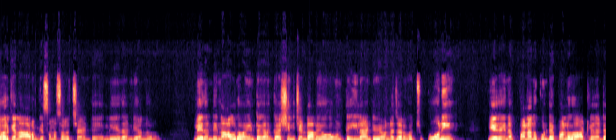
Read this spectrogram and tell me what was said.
ఎవరికైనా ఆరోగ్య సమస్యలు వచ్చాయంటే లేదండి అన్నారు. లేదండి నాలుగవ ఇంట కనుక శని చండాల యోగం ఉంటే ఇలాంటివి ఏమన్నా జరగవచ్చు పోనీ ఏదైనా పని అనుకుంటే పనులు కావట్లేదంటే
